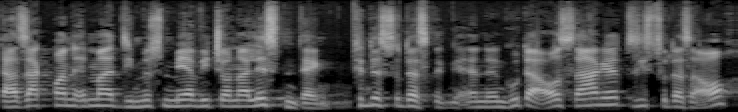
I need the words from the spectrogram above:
da sagt man immer, die müssen mehr wie Journalisten denken. Findest du das eine gute Aussage? Siehst du das auch?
